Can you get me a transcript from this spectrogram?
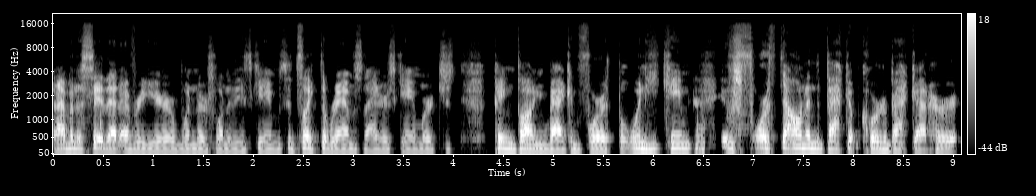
And I'm going to say that every year when there's one of these games. It's like the Rams Niners game where it's just ping ponging back and forth. But when he came, Yeah. it was fourth down, and the backup quarterback got hurt.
